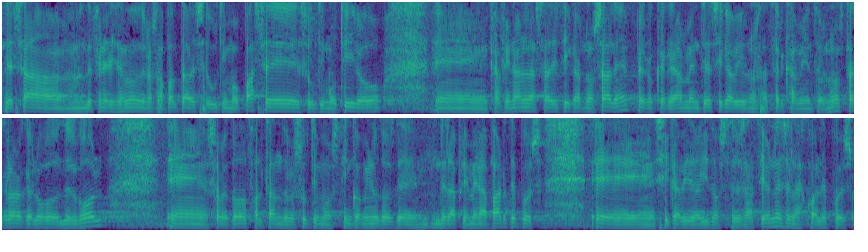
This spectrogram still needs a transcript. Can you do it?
de, esa de finalización donde nos ha faltado ese último pase, ese último tiro, eh, que al final en las estadísticas no sale, pero que realmente sí que ha habido unos acercamientos. ¿no? Está claro que luego del gol, eh, sobre todo faltando los últimos cinco minutos de, de la primera parte, pues eh, sí que ha habido ahí dos tres acciones en las cuales pues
